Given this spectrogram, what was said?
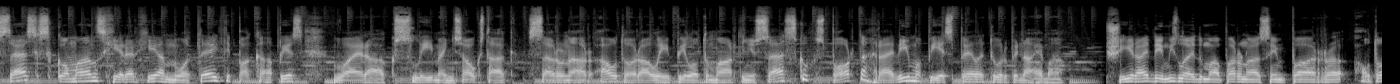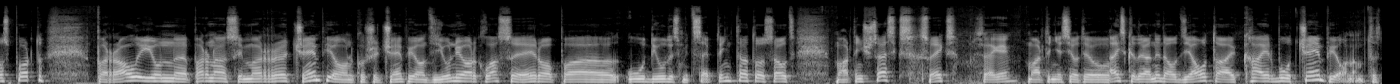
Sēsks komandas hierarhijā noteikti pakāpies vairākus līmeņus augstāk. Sarunā ar autoru autorālī pilotu Mārtiņu Sesku sporta raidījuma piespēle turpinājumā. Šī raidījuma izlaidumā parunāsim par autosportu, par ralliju un parunāsim ar čempionu, kurš ir čempions junioru klasē Eiropā U27, tā to sauc, Mārtiņš Sesks. Sveiks! Sveiki! Mārtiņ, es jau tev aizkadrā nedaudz jautāju, kā ir būt čempionam. Tas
